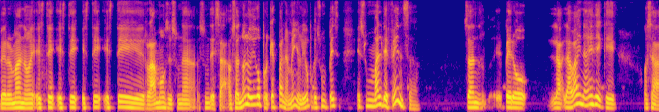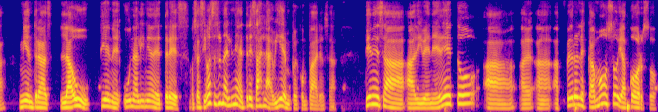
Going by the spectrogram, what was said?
Pero hermano, este, este, este, este Ramos es una, es un desastre. O sea, no lo digo porque es panameño, lo digo porque es un pez, es un mal defensa. O sea, eh, pero la, la vaina es de que, o sea, mientras la U tiene una línea de tres, o sea, si vas a hacer una línea de tres, hazla bien, pues, compadre. O sea, tienes a, a Di Benedetto, a- a- a Pedro el Escamoso y a Corso.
